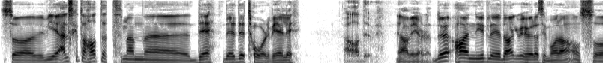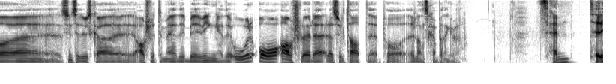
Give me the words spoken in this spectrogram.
så vi er elsket og hatet, men eh, det, det, det tåler vi, eller? Ja, det gjør vi. Ja, vi gjør det. Du, ha en nydelig dag. Vi høres i morgen. Og så uh, syns jeg du skal avslutte med de bevingede ord, og avsløre resultatet på landskampen i kveld. 5-3.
